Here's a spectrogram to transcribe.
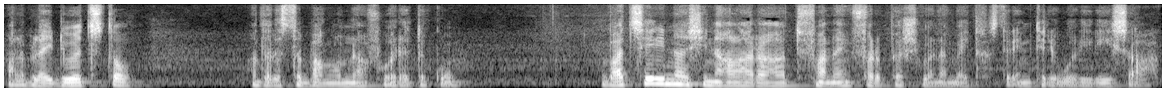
Hulle bly doodstil want hulle is te bang om na vore te kom. Wat sê die nasionale raad van en vir persone met gestremthede oor hierdie saak?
